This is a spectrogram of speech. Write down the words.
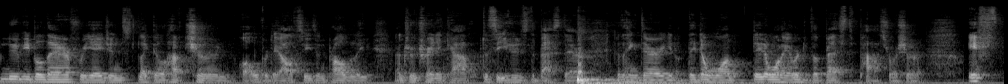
new people there, free agents. Like they'll have churn over the off season probably and through training camp to see who's the best there. Because I think they're you know they don't want they don't want to get rid of the best pass rusher. If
